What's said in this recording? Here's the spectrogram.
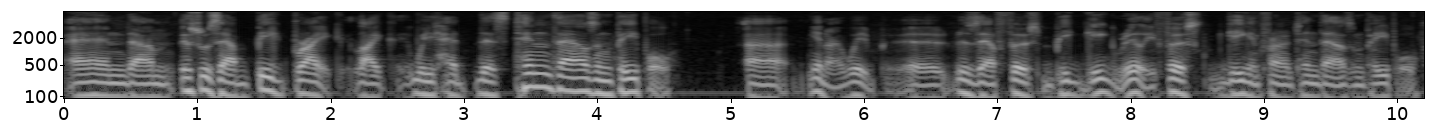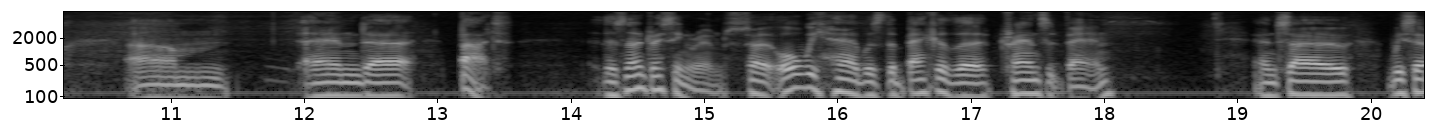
And um, this was our big break. Like, we had, there's 10,000 people. Uh, you know, we, uh, this is our first big gig, really, first gig in front of 10,000 people. Um, and, uh, but there's no dressing rooms. So all we had was the back of the transit van. And so we said,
